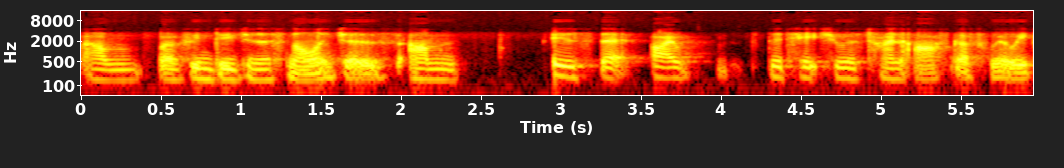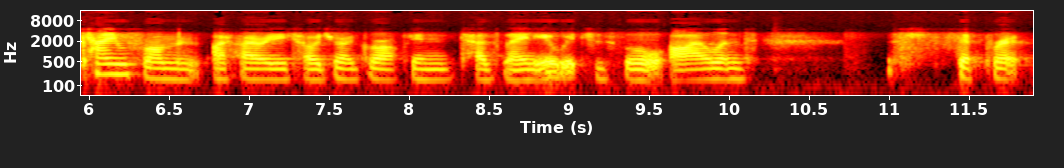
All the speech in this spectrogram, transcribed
um, of Indigenous knowledges. Um, is that I the teacher was trying to ask us where we came from, and like I already told you, I grew up in Tasmania, which is a little island separate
